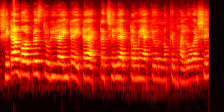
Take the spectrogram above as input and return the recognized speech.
সেটার গল্পের স্টোরি লাইনটা এটা, একটা ছেলে একটা মেয়ে একে অন্যকে ভালোবাসে,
